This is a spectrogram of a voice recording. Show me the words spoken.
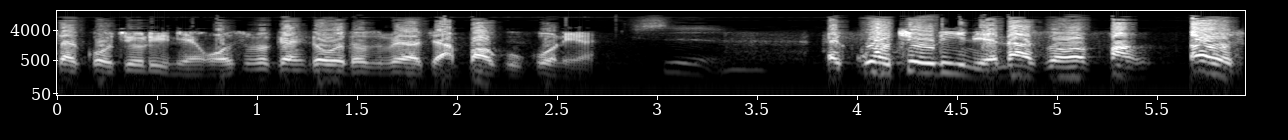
在过旧历年，我是不是跟各位投资朋友讲报股过年？是，哎，过旧历年那时候放二十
